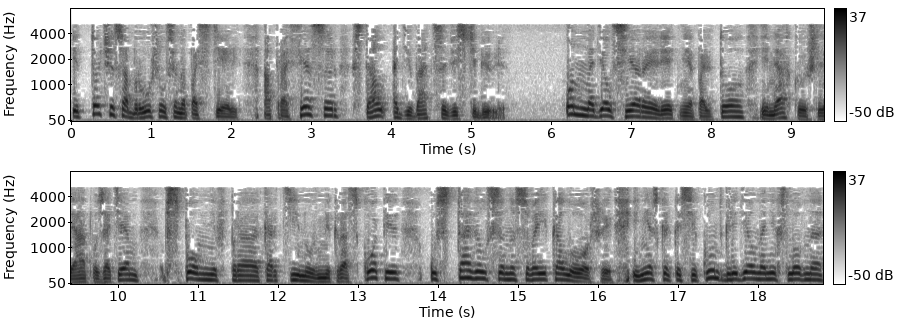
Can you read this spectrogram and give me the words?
и тотчас обрушился на постель, а профессор стал одеваться в вестибюле. Он надел серое летнее пальто и мягкую шляпу, затем, вспомнив про картину в микроскопе, уставился на свои калоши и несколько секунд глядел на них, словно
